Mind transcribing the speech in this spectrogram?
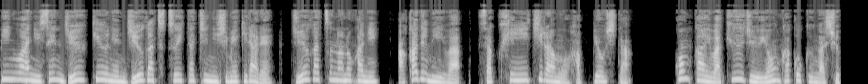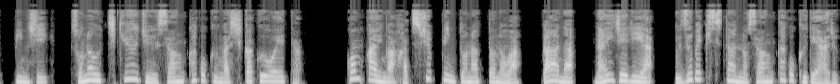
品は2019年10月1日に締め切られ、10月7日にアカデミーは作品一覧を発表した。今回は94カ国が出品し、そのうち93カ国が資格を得た。今回が初出品となったのは、ガーナ、ナイジェリア、ウズベキスタンの3カ国である。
